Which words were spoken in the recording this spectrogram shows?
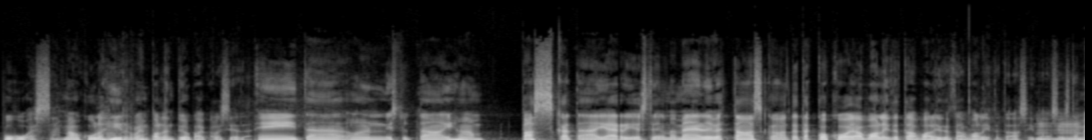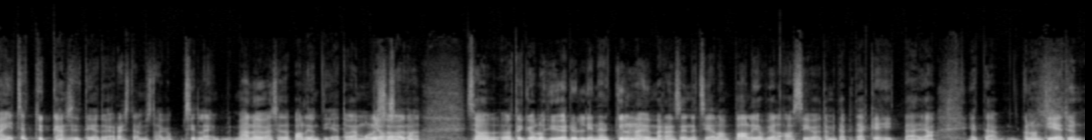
puhuessa, mä oon kuulla hirveän paljon työpaikalla sieltä, ei tää onnistu, tää on ihan paska tää järjestelmä, mä en löydä taaskaan tätä, koko ajan valitetaan, valitetaan, valitetaan siitä mm-hmm. asiasta. Mä itse tykkään siitä tietojärjestelmästä aika silleen, mä löydän sieltä paljon tietoa ja mulle Joo, se, on, sama. se on jotenkin ollut hyödyllinen. Kyllä mm. mä ymmärrän sen, että siellä on paljon vielä asioita, mitä pitää kehittää ja että kun on tietyn,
